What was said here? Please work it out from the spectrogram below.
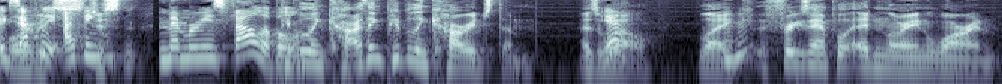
Exactly. I think just memory is fallible. people. Enc- I think people encourage them as Yeah. well. Like, for example, Ed and Lorraine Warren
